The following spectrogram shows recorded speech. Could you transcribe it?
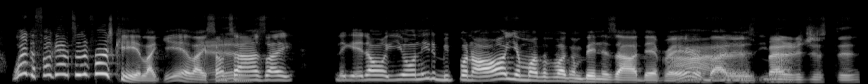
what the fuck happened to the first kid? Like, yeah, like Yeah. sometimes like nigga, it don't you don't need to be putting all your motherfucking business out there for everybody. It's better know? to just to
